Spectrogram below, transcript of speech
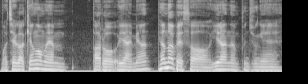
뭐 제가 경험한 바로 의하면 현업에서 일하는 분 중에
